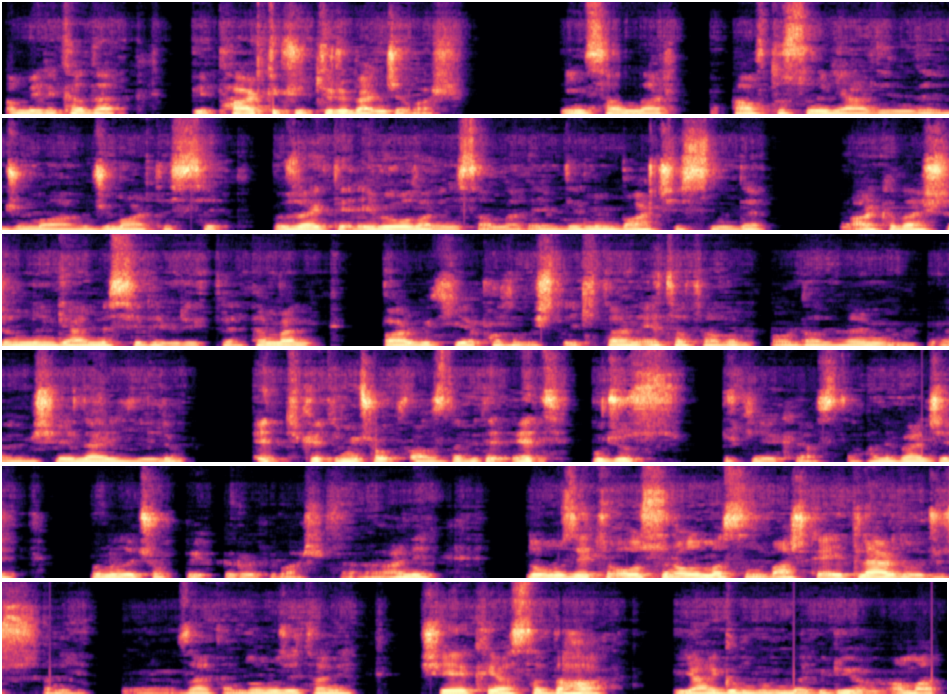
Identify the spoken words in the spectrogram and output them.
Amerika'da bir parti kültürü bence var. İnsanlar hafta sonu geldiğinde, cuma, cumartesi, özellikle evi olan insanlar evlerinin bahçesinde arkadaşlarının gelmesiyle birlikte hemen barbekü yapalım, işte iki tane et atalım, oradan hem bir şeyler yiyelim. Et tüketimi çok fazla, bir de et ucuz Türkiye'ye kıyasla. Hani bence bunun da çok büyük bir rolü var. Hani domuz eti olsun olmasın başka etler de ucuz. Hani zaten domuz eti hani şeye kıyasla daha yaygın bulunabiliyor ama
